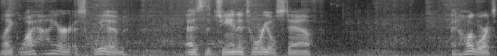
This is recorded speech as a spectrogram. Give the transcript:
Like, why hire a squib as the janitorial staff at Hogwarts?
